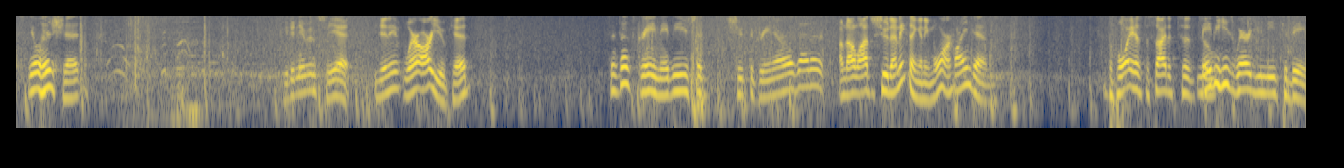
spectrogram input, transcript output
Steal his shit. You didn't even see it. You didn't even, where are you, kid? Since that's green, maybe you should shoot the green arrows at it. I'm not allowed to shoot anything anymore. Find him. The boy has decided to. to Maybe he's where you need to be.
